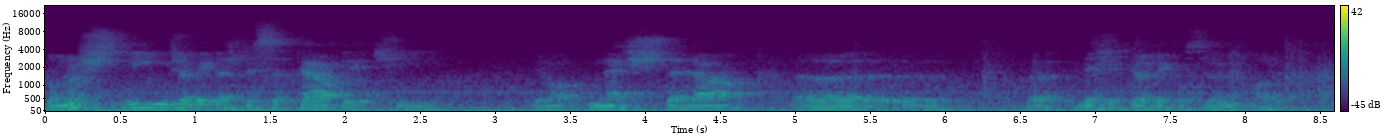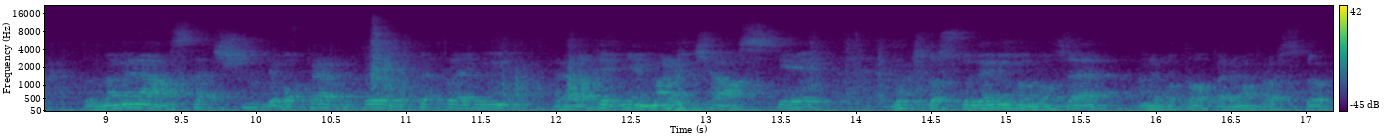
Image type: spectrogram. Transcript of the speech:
To množství může být až desetkrát větší, jo, než teda e, než je těch fosilních paliv. To znamená, stačí doopravdy oteplení relativně malé části buď to studeného moře, anebo toho permafrostu,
